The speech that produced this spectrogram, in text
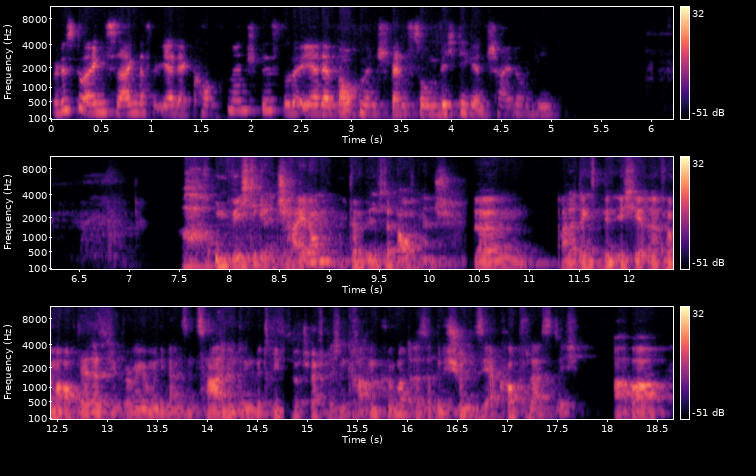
Würdest du eigentlich sagen, dass du eher der Kopfmensch bist oder eher der Bauchmensch, wenn es so um wichtige Entscheidungen geht? Um wichtige Entscheidungen, dann bin ich der Bauchmensch. Ähm, allerdings bin ich hier in der Firma auch der, der sich irgendwie um die ganzen Zahlen und den betriebswirtschaftlichen Kram kümmert. Also da bin ich schon sehr kopflastig. Aber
